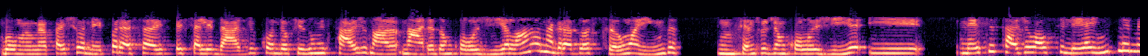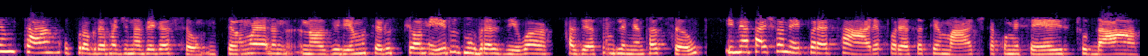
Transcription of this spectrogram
Bom, eu me apaixonei por essa especialidade quando eu fiz um estágio na, na área da oncologia, lá na graduação ainda, em centro de oncologia, e nesse estágio eu auxiliei a implementar o programa de navegação. Então, era, nós iríamos ser os pioneiros no Brasil a fazer essa implementação. E me apaixonei por essa área, por essa temática, comecei a estudar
